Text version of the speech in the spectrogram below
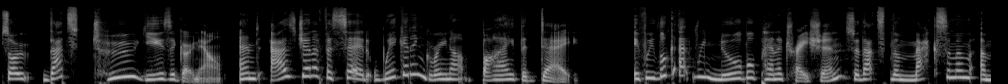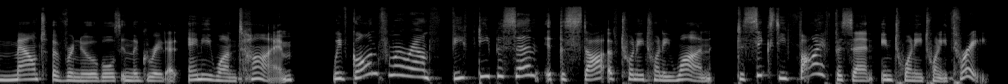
So that's two years ago now. And as Jennifer said, we're getting greener by the day. If we look at renewable penetration, so that's the maximum amount of renewables in the grid at any one time, We've gone from around 50% at the start of 2021 to 65% in 2023.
